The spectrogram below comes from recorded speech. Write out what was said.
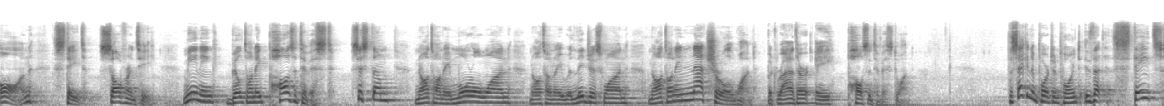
on state sovereignty, meaning built on a positivist system, not on a moral one, not on a religious one, not on a natural one, but rather a positivist one. The second important point is that states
